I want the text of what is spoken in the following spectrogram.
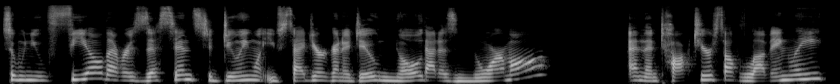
So when you feel that resistance to doing what you said you're going to do, know that is normal and then talk to yourself lovingly,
